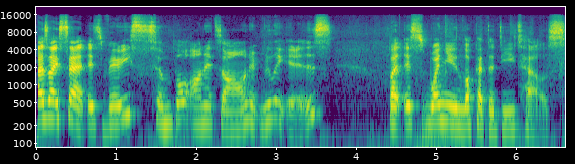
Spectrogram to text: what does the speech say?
As I said, it's very simple on its own. It really is. But it's when you look at the details.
